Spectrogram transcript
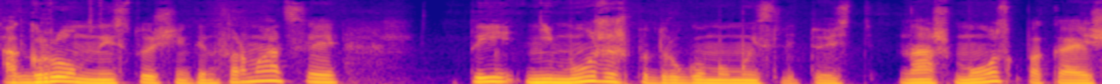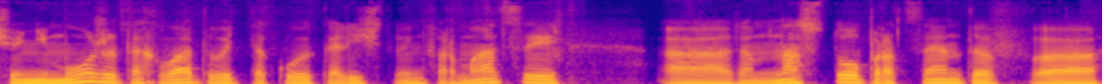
огромный источник информации, ты не можешь по-другому мыслить. То есть наш мозг пока еще не может охватывать такое количество информации э, там, на 100% э,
